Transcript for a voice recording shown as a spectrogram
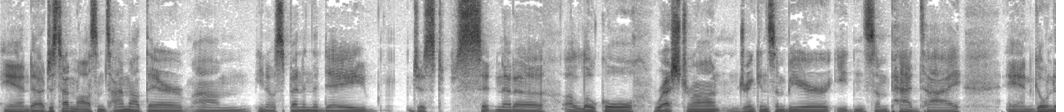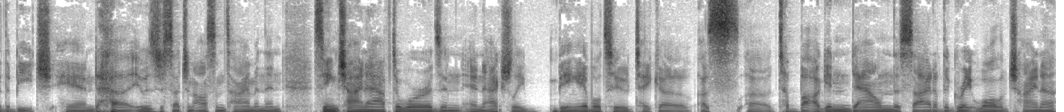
and uh, just had an awesome time out there. Um, you know, spending the day just sitting at a, a local restaurant, drinking some beer, eating some pad thai, and going to the beach. And uh, it was just such an awesome time. And then seeing China afterwards, and and actually being able to take a, a, a toboggan down the side of the Great Wall of China,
